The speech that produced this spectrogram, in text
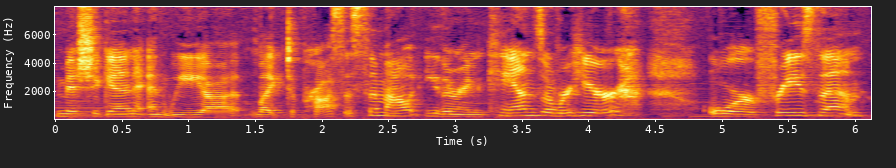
Michigan, and we uh, like to process them out either in cans over here or freeze them.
